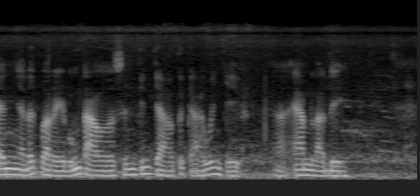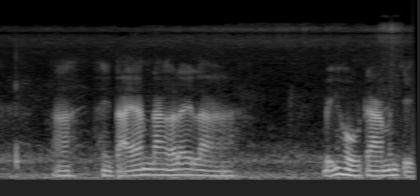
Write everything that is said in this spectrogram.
Kênh nhà đất Bà Rịa Vũng Tàu xin kính chào tất cả quý anh chị. À, em là Điền à, hiện tại em đang ở đây là biển Hồ Tràm anh chị.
